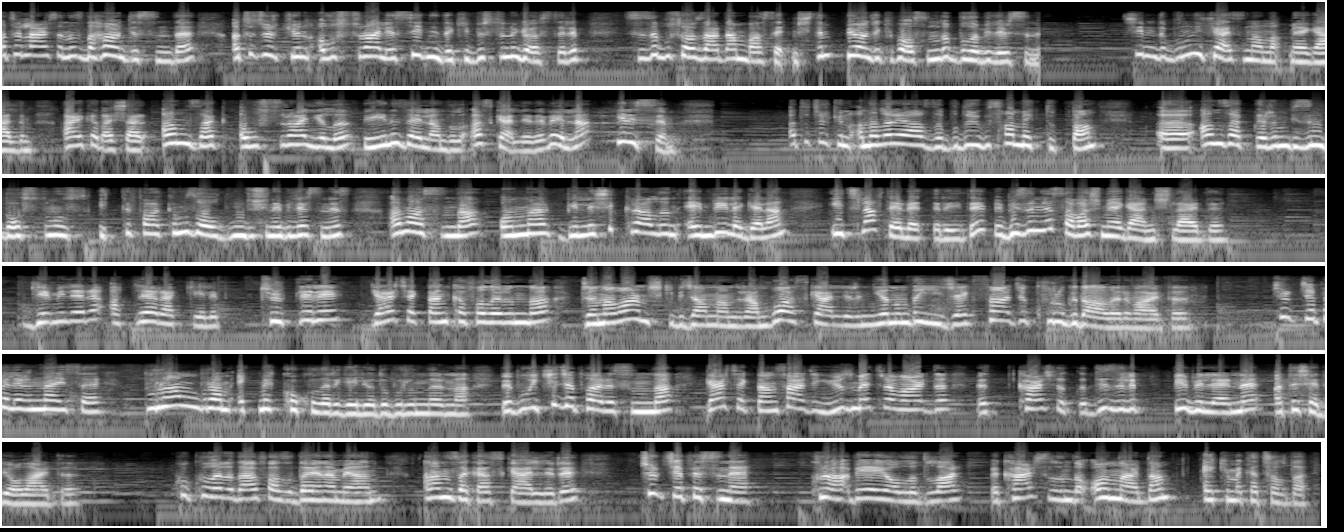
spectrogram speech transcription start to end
Hatırlarsanız daha öncesinde Atatürk'ün Avustralya Sydney'deki büstünü gösterip size bu sözlerden bahsetmiştim. Bir önceki postumda bulabilirsiniz. Şimdi bunun hikayesini anlatmaya geldim. Arkadaşlar Anzac Avustralyalı ve Yeni Zelandalı askerlere verilen bir isim. Atatürk'ün analara yazdığı bu duygusal mektuptan e, Anzakların bizim dostumuz, ittifakımız olduğunu düşünebilirsiniz. Ama aslında onlar Birleşik Krallığın emriyle gelen itilaf devletleriydi ve bizimle savaşmaya gelmişlerdi. Gemilere atlayarak gelip Türkleri gerçekten kafalarında canavarmış gibi canlandıran bu askerlerin yanında yiyecek sadece kuru gıdaları vardı. Türk cephelerinden ise buram buram ekmek kokuları geliyordu burunlarına ve bu iki cephe arasında gerçekten sadece 100 metre vardı ve karşılıklı dizilip birbirlerine ateş ediyorlardı. Kokulara daha fazla dayanamayan Anzak askerleri Türk cephesine kurabiye yolladılar ve karşılığında onlardan ekmek atıldı.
